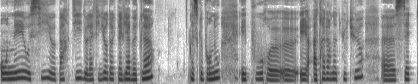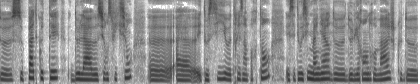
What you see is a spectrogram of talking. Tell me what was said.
on est aussi parti de la figure d'Octavia Butler parce que pour nous et pour euh, euh, et à travers notre culture, euh, cette, ce pas de côté de la science-fiction est aussi très important et c'était aussi une manière de, lui rendre hommage que de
